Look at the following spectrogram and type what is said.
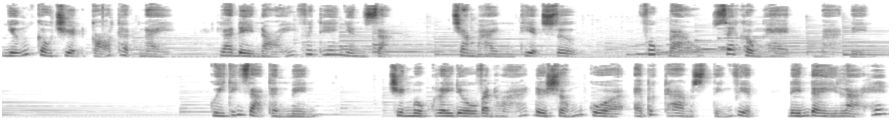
Những câu chuyện có thật này là để nói với thế nhân rằng, chăm hành thiện sự, phúc báo sẽ không hẹn mà đến. Quý thính giả thân mến, chuyên mục radio văn hóa đời sống của epoch times tiếng việt đến đây là hết.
